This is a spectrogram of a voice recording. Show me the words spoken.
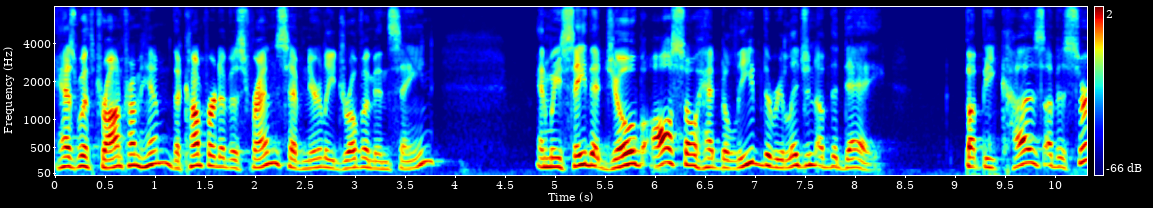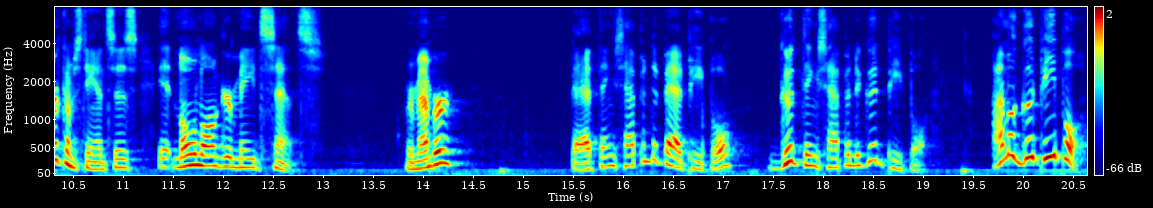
has withdrawn from him. The comfort of his friends have nearly drove him insane. And we say that Job also had believed the religion of the day, but because of his circumstances, it no longer made sense. Remember? Bad things happen to bad people, good things happen to good people. I'm a good people,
